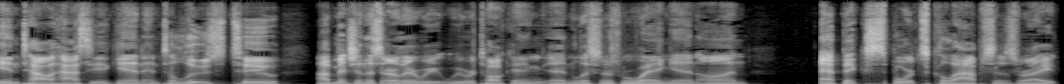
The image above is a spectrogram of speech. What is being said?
in Tallahassee again. And to lose two, I mentioned this earlier. We we were talking and listeners were weighing in on epic sports collapses. Right?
